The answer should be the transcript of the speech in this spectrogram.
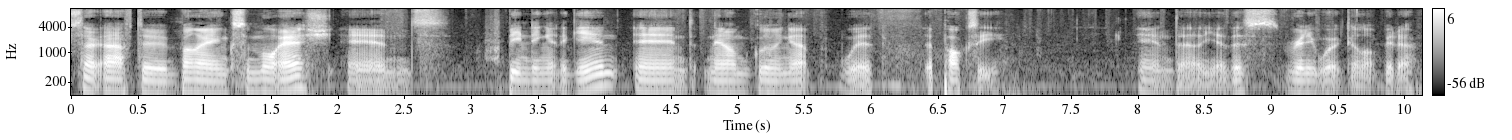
So after buying some more ash and bending it again, and now I'm gluing up with epoxy. And uh, yeah, this really worked a lot better.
